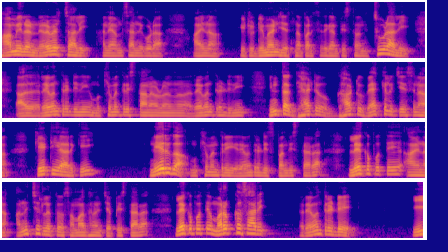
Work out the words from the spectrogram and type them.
హామీలను నెరవేర్చాలి అనే అంశాన్ని కూడా ఆయన ఇటు డిమాండ్ చేసిన పరిస్థితి కనిపిస్తోంది. చూడాలి రేవంత్ రెడ్డిని ముఖ్యమంత్రి స్థానంలో ఉన్న రేవంత్ రెడ్డిని ఇంత ఘాటు ఘాటు వ్యాఖ్యలు చేసిన కేటీఆర్కి నేరుగా ముఖ్యమంత్రి రేవంత్ రెడ్డి స్పందిస్తారా? లేకపోతే ఆయన అనుచరులతో సమాధానం చెప్పిస్తారా? లేకపోతే మరొక్కసారి రేవంత్ రెడ్డి ఈ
